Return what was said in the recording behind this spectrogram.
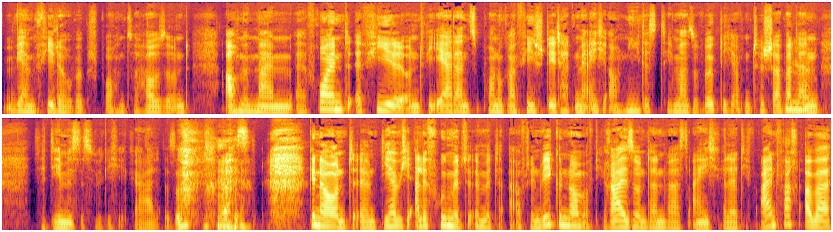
wir haben viel darüber gesprochen zu Hause und auch mit meinem äh, Freund äh, viel und wie er dann zu Pornografie steht, hatten wir eigentlich auch nie das Thema so wirklich auf dem Tisch, aber ja. dann seitdem ist es wirklich egal. Also das, genau und ähm, die habe ich alle früh mit mit auf den Weg genommen auf die Reise und dann war es eigentlich relativ einfach. Aber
